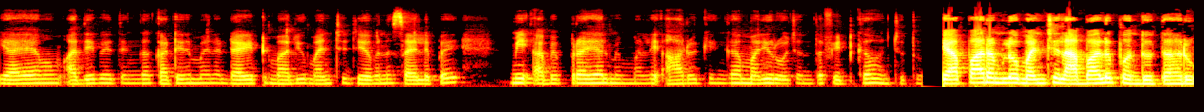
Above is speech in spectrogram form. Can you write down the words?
వ్యాయామం అదేవిధంగా కఠినమైన డైట్ మరియు మంచి జీవన శైలిపై మీ అభిప్రాయాలు మిమ్మల్ని ఆరోగ్యంగా మరియు రోజంతా ఫిట్గా ఉంచుతుంది వ్యాపారంలో మంచి లాభాలు పొందుతారు.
